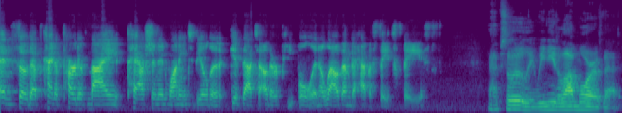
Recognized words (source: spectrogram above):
And so that's kind of part of my passion in wanting to be able to give that to other people and allow them to have a safe space. Absolutely. We need a lot more of that.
